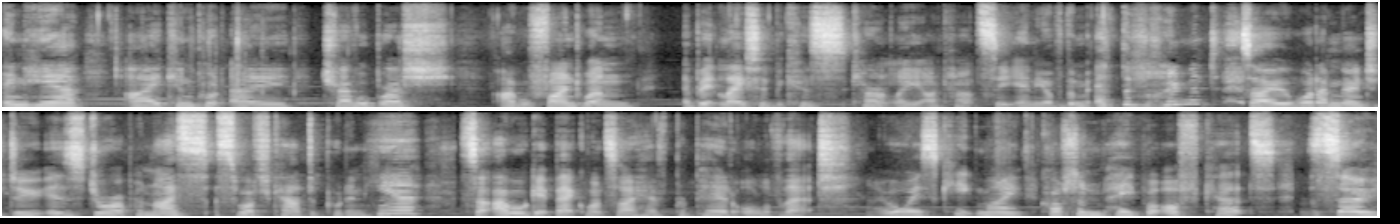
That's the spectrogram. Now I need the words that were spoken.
In here I can put a travel brush. I will find one a bit later because currently I can't see any of them at the moment. So what I'm going to do is draw up a nice swatch card to put in here. So I will get back once I have prepared all of that. I always keep my cotton paper offcuts. So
